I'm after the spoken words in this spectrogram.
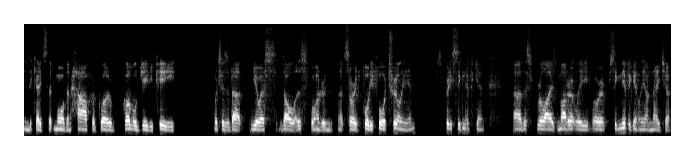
indicates that more than half of global global GDP, which is about US dollars, 400, uh, sorry, 44 trillion, is pretty significant. Uh, this relies moderately or significantly on nature.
